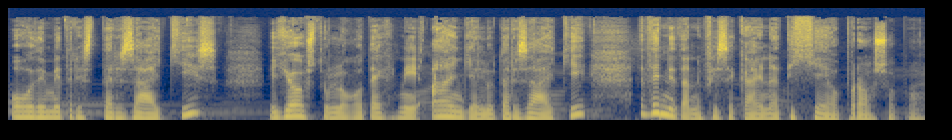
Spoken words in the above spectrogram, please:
ο Δημήτρης Τερζάκης, γιος του λογοτέχνη Άγγελου Τερζάκη, δεν ήταν φυσικά ένα τυχαίο πρόσωπο.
